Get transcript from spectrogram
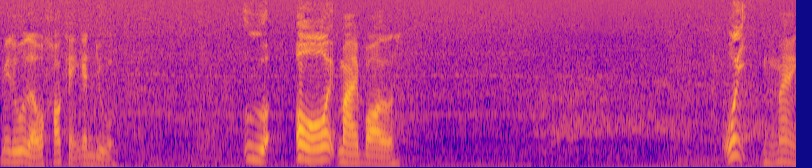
ไม่รู้เหรอว่าเขาแข่งกันอยู่ เออโอ้ยไม่บอลอุ้ยแม่ง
